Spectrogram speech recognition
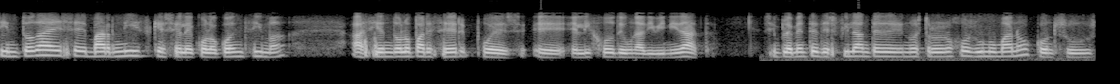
sin toda ese barniz que se le colocó encima, haciéndolo parecer pues el hijo de una divinidad simplemente desfila ante nuestros ojos un humano con sus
